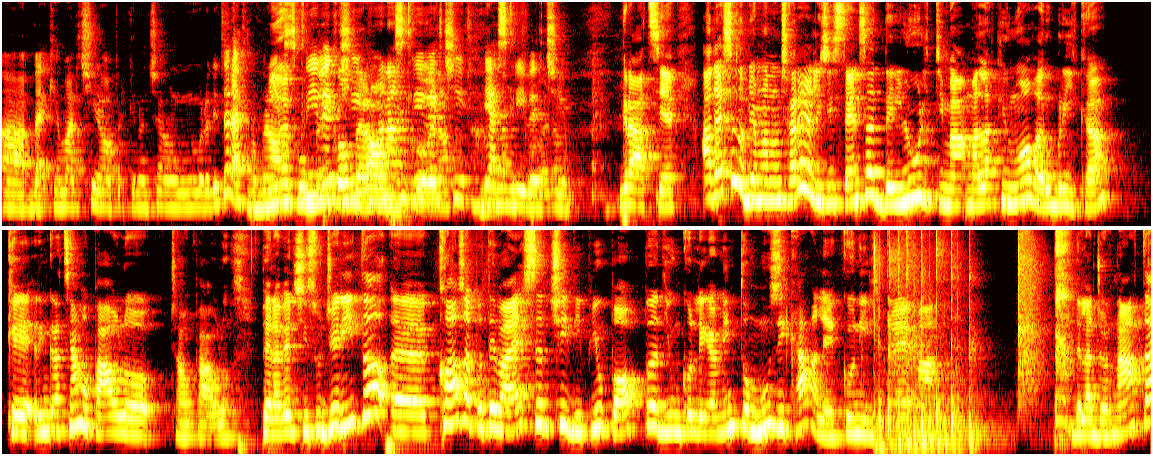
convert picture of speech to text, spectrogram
A, beh, chiamarci no perché non c'è un numero di telefono, però Mio a è pubblico, scriverci, però a non scriverci ancora. e a Non scriverci. ancora. Grazie. Adesso dobbiamo annunciare l'esistenza dell'ultima, ma la più nuova rubrica. Che ringraziamo Paolo, ciao Paolo, per averci suggerito. Eh, cosa poteva esserci di più pop di un collegamento musicale con il tema della giornata?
